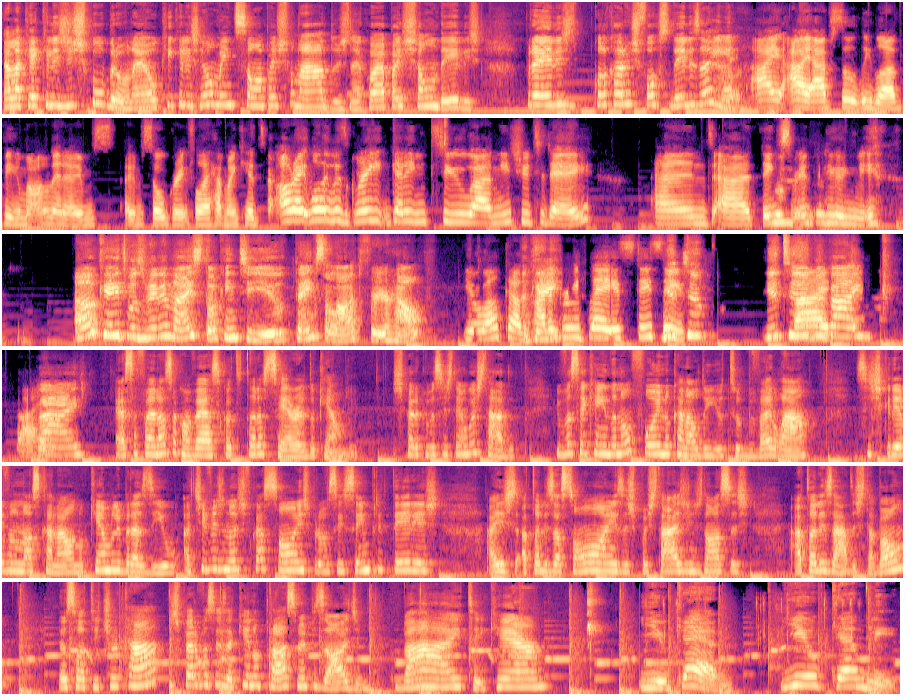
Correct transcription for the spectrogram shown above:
Ela quer que eles descubram, né? O que, que eles realmente são apaixonados, né? Qual é a paixão deles para eles colocar o esforço deles aí. I, I absolutely love being a mom and I'm I'm so grateful I have my kids. All right, well it was great getting to uh, meet you today and uh, thanks for interviewing me. Okay, it was really nice talking to you. Thanks a lot for your help. You're welcome. Okay. Have a great day. Stay safe. You too. You too. Bye. Bye. Bye. Bye. Essa foi a nossa conversa com a tutora Sarah do Cambly. Espero que vocês tenham gostado. E você que ainda não foi no canal do YouTube, vai lá, se inscreva no nosso canal no Cambly Brasil, ative as notificações para vocês sempre terem as, as atualizações, as postagens nossas atualizadas, tá bom? Eu sou a Teacher K, espero vocês aqui no próximo episódio. Bye, take care. You can. You Cambly.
